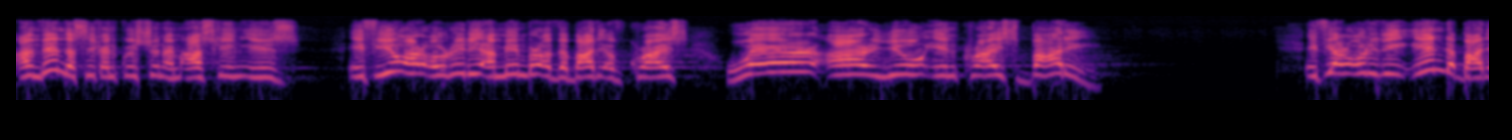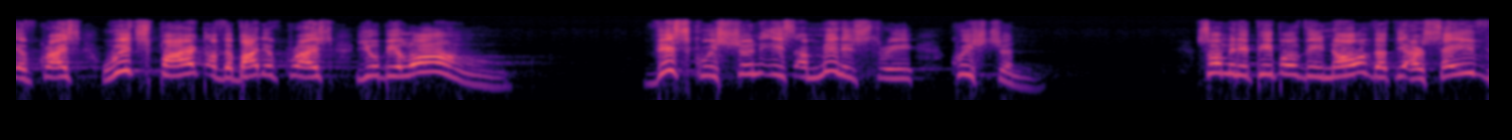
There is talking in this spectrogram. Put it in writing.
And then the second question I'm asking is if you are already a member of the body of Christ, where are you in Christ's body? If you are already in the body of Christ, which part of the body of Christ you belong? This question is a ministry question. So many people they know that they are saved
